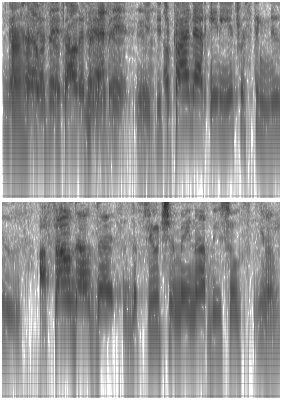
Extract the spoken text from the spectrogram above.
That- uh-huh, that was That's all that That's it. Yeah. Did you Okay. find out any interesting news? I found out that the future may not be so, you know,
